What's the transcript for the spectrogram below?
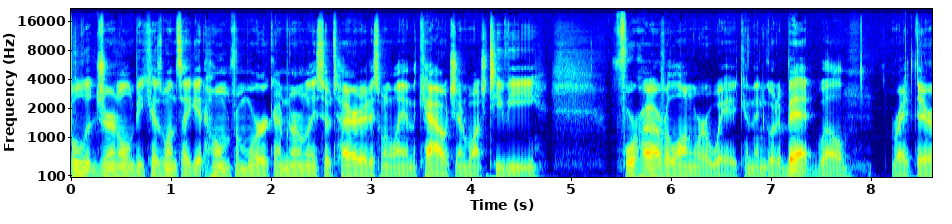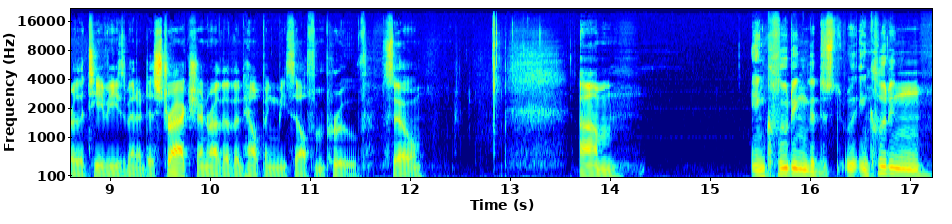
bullet journal because once I get home from work, I'm normally so tired I just want to lay on the couch and watch TV for however long we're awake and then go to bed. Well, right there, the TV's been a distraction rather than helping me self improve. So, um, including the including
